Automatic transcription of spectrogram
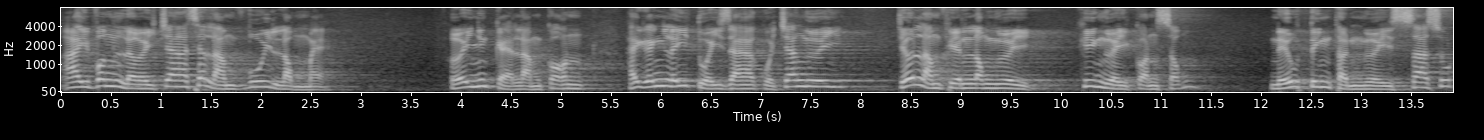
Ai vâng lời cha sẽ làm vui lòng mẹ. Hỡi những kẻ làm con Hãy gánh lấy tuổi già của cha ngươi Chớ làm phiền lòng người Khi người còn sống. Nếu tinh thần người xa sút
